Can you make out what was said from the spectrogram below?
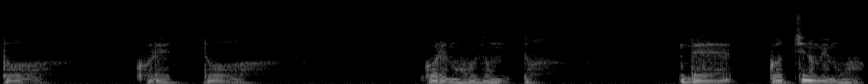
と、これと、これも保存。ちのメモは？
